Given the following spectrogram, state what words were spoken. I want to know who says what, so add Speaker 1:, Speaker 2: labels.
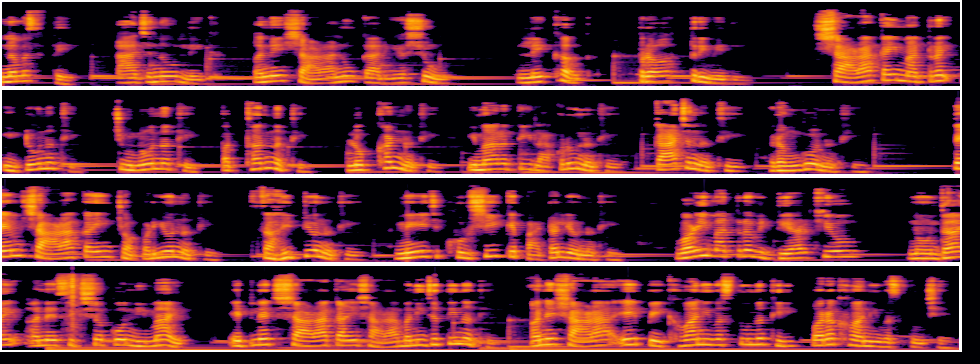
Speaker 1: નમસ્તે. આજનો લેખ અને શાળાનું કાર્ય શું? લેખક પ્ર. ત્રિવેદી. શાળા કંઈ માત્ર ઈંટો નથી, ચૂનો નથી, પથ્થર નથી, લોખંડ નથી, ઇમારતી લાકડું નથી, કાચ નથી, રંગો નથી. તેમ શાળા કંઈ ચોપડીઓ નથી, સાહિત્યો નથી, મેજ, ખુરશી કે પાટલીઓ નથી. વળી માત્ર વિદ્યાર્થીઓ નોંધાય અને શિક્ષકો નિમાય એટલે જ શાળા કાંઈ શાળા બની જતી નથી. અને શાળા એ પેખવાની વસ્તુ નથી, પરખવાની વસ્તુ છે.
